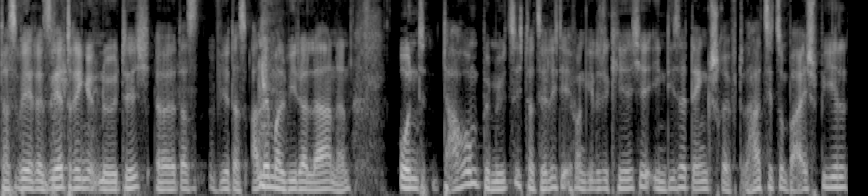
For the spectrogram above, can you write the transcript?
Das wäre sehr dringend nötig, äh, dass wir das alle mal wieder lernen. Und darum bemüht sich tatsächlich die evangelische Kirche in dieser Denkschrift. Da hat sie zum Beispiel,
